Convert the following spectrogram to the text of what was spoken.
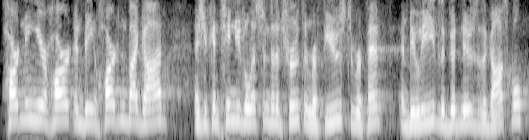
Hardening your heart and being hardened by God as you continue to listen to the truth and refuse to repent and believe the good news of the gospel?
